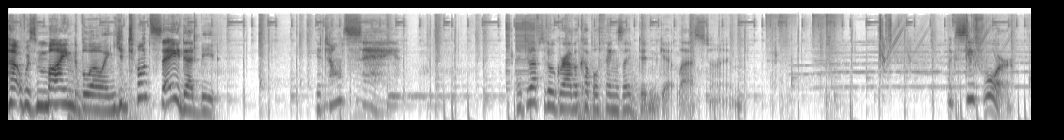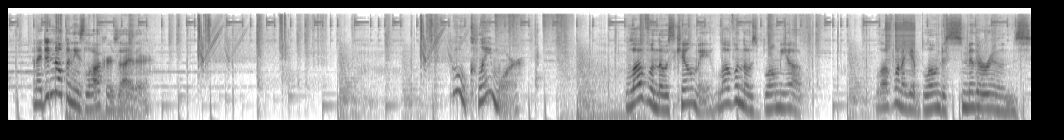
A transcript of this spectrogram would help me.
That was mind blowing. You don't say, Deadbeat. You don't say. I do have to go grab a couple things I didn't get last time. Like C4. And I didn't open these lockers either. Ooh, Claymore. Love when those kill me. Love when those blow me up. Love when I get blown to smithereens.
